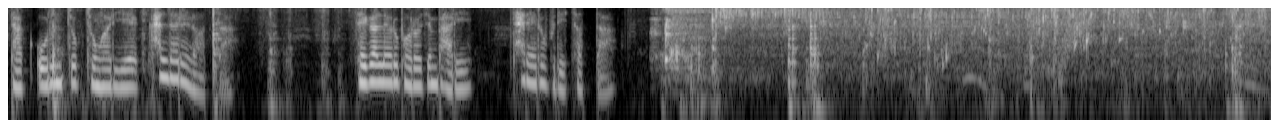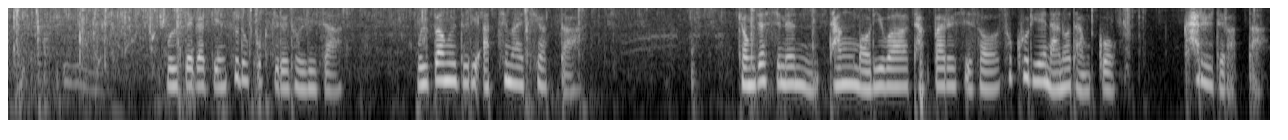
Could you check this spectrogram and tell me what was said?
닭 오른쪽 종아리에 칼날을 넣었다. 세 갈래로 벌어진 발이 차례로 부딪혔다. 물때가 낀 수도꼭지를 돌리자 물방울들이 앞치마에 튀었다. 경자 씨는 닭 머리와 닭발을 씻어 소쿠리에 나눠 담고 칼을 들었다.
